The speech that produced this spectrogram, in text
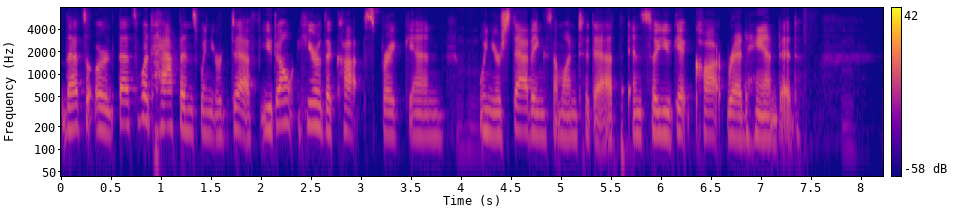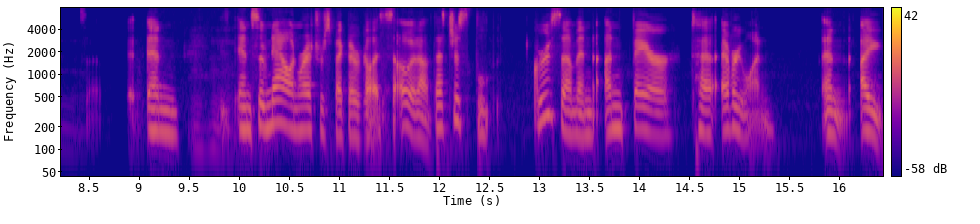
That's or that's what happens when you're deaf. You don't hear the cops break in mm-hmm. when you're stabbing someone to death, and so you get caught red-handed and mm-hmm. and so now in retrospect i realize oh no that's just gruesome and unfair to everyone and i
